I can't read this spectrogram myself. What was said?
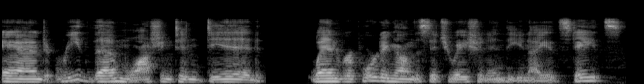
And read them Washington did. When reporting on the situation in the United States,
